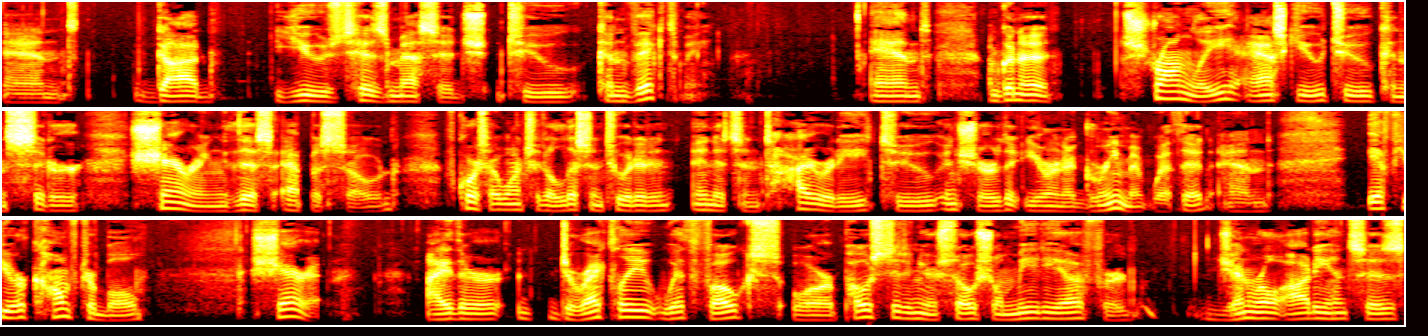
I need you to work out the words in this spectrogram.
and God used his message to convict me. And I'm going to strongly ask you to consider sharing this episode. Of course, I want you to listen to it in, in, its entirety to ensure that you're in agreement with it. And if you're comfortable, share it. Either directly with folks or post it in your social media for general audiences,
